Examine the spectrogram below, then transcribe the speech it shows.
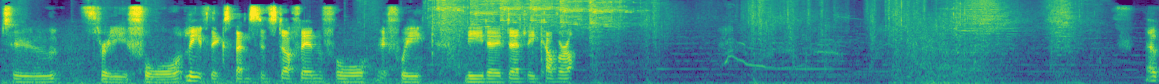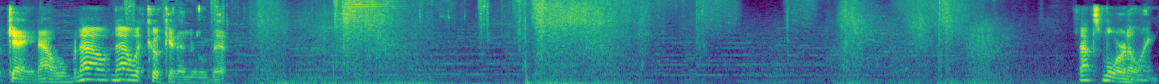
Two, three, four. Leave the expensive stuff in for if we need a deadly cover-up. Okay, now now now we're cooking a little bit. That's more annoying.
